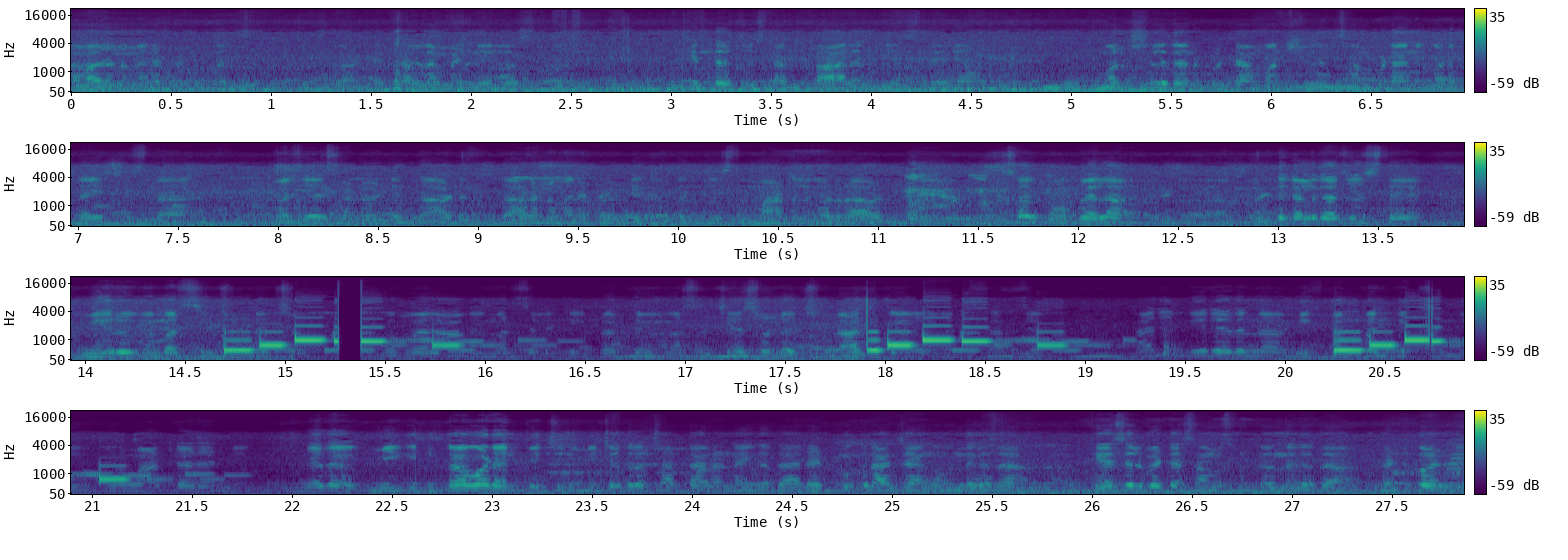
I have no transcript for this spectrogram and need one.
దారుణమైనటువంటి పరిస్థితి చూస్తూ అంటే నీళ్ళు వస్తుంది కింద చూస్తే ఆ కాలం చేస్తే మనుషులు కనుకుంటే ఆ మనుషులను చంపడానికి కూడా ప్రయత్నిస్తా వాళ్ళు చేసినటువంటి దాడు దారుణమైనటువంటి ఘటన చూస్తే మాటలు కూడా రావట్లేదు సో ఒకవేళ పొలిటికల్గా చూస్తే మీరు విమర్శించవచ్చు ఒకవేళ ఆ విమర్శలకి ప్రతి విమర్శలు చేసి ఉండొచ్చు. రాజకీయాలు సహజం. కానీ మీరు ఏదైనా మీకు తప్పనిపించింది మీరు మాట్లాడండి. లేదా మీకు ఇంకా కూడా అనిపించింది మీ చేతిలో చట్టాలు ఉన్నాయి కదా రెడ్ బుక్ రాజ్యాంగం ఉంది కదా కేసులు పెట్టే సంస్కృతి ఉంది కదా పెట్టుకోండి.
